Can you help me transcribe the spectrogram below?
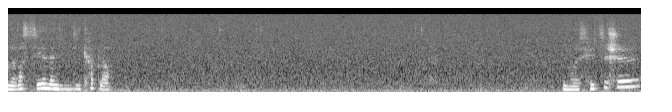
oder was zählen denn die, Kappler? Ein neues Hitzeschild.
